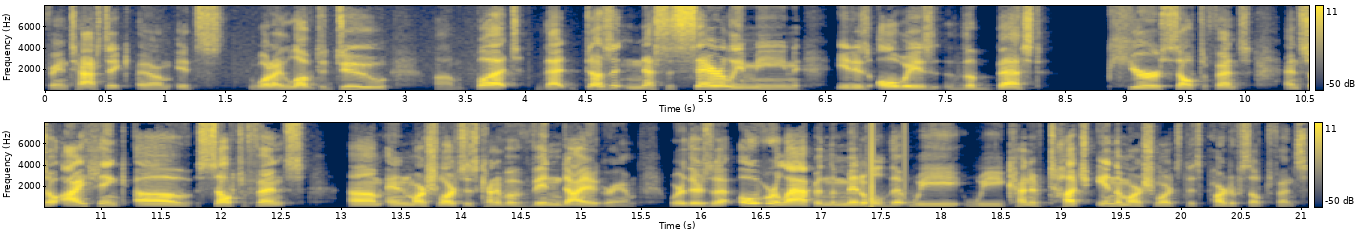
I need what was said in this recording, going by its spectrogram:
fantastic. Um, it's what I love to do. Um, but that doesn't necessarily mean it is always the best pure self defense. And so I think of self defense um, and martial arts is kind of a Venn diagram where there's an overlap in the middle that we we kind of touch in the martial arts that's part of self defense.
